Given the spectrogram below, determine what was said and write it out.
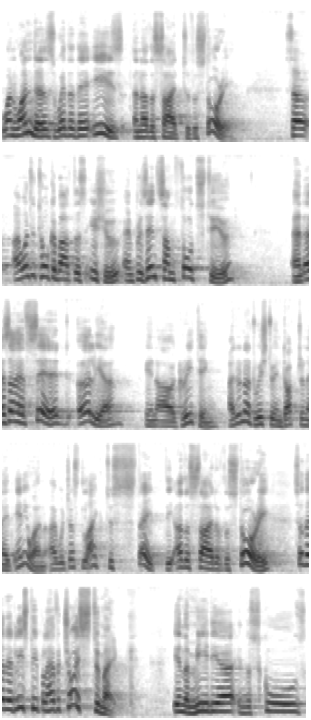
one wonders whether there is another side to the story. So I want to talk about this issue and present some thoughts to you. And as I have said earlier in our greeting, I do not wish to indoctrinate anyone. I would just like to state the other side of the story so that at least people have a choice to make. In the media, in the schools,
